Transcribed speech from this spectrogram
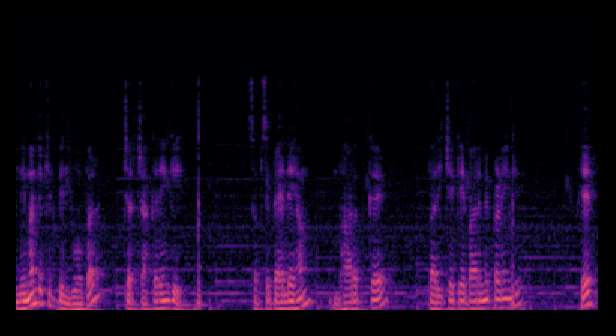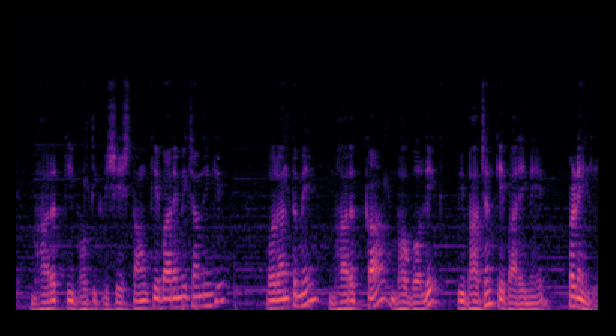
निम्नलिखित बिंदुओं पर चर्चा करेंगे। सबसे पहले हम भारत के परिचय के बारे में पढ़ेंगे। फिर भारत की भौतिक विशेषताओं के बारे में जानेंगे और अंत में भारत का भौगोलिक विभाजन के बारे में पढ़ेंगे।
